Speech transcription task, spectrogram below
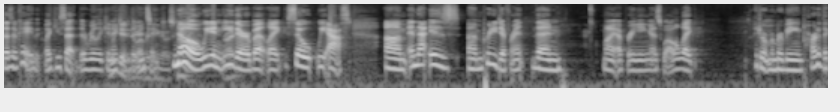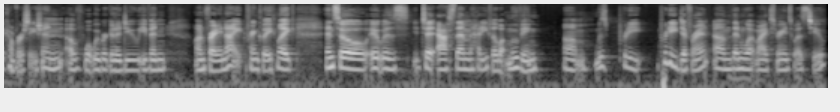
that's okay. Like you said, they're really connected didn't to their instincts. No, we didn't Right. either. But like, so we asked, um, and that is um, pretty different than my upbringing as well. Like, I don't remember being part of the conversation of what we were going to do even on Friday night, frankly. Like, and so it was to ask them, "How do you feel about moving?" Um, was pretty pretty different um, than what my experience was too.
